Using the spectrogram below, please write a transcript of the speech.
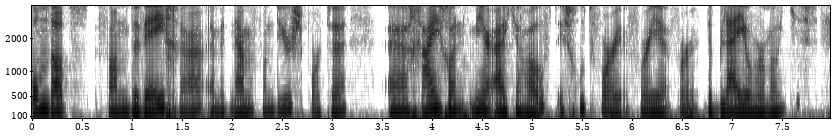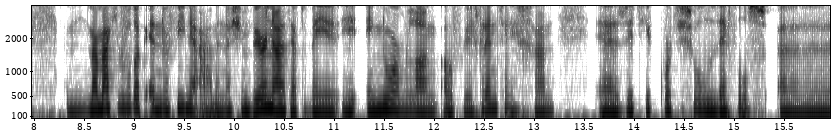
Omdat van bewegen, en met name van duursporten, eh, ga je gewoon meer uit je hoofd. Is goed voor, je, voor, je, voor de blije hormoontjes. Mm, Maar maak je bijvoorbeeld ook endorfine aan. En als je een burn-out hebt, dan ben je enorm lang over je grens heen gegaan. Eh zit je cortisol levels eh,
